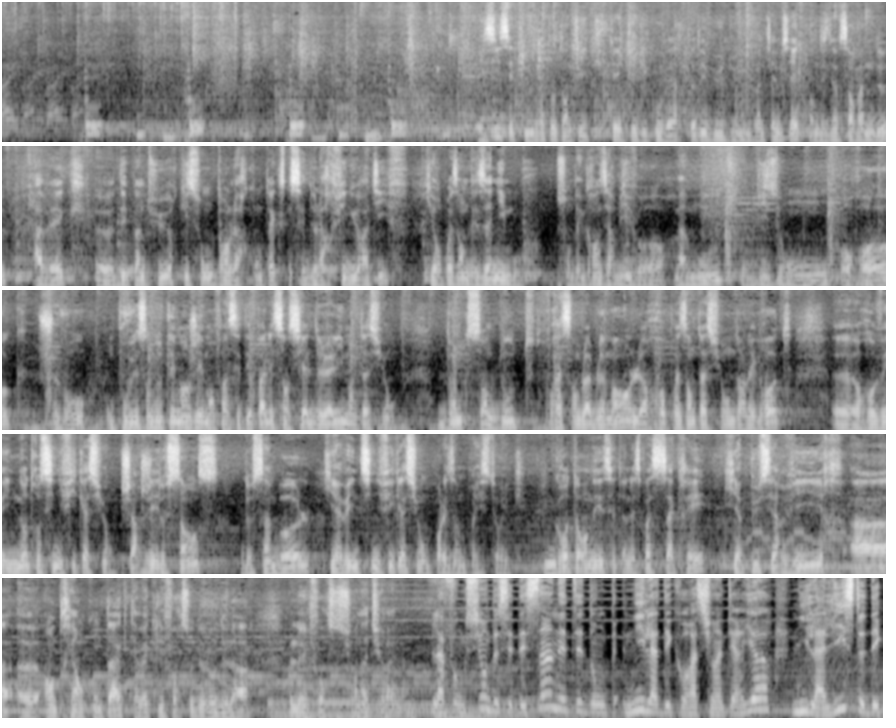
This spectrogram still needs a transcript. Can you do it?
Ici, c'est une grotte authentique qui a été découverte au début du XXe siècle, en 1922, avec euh, des peintures qui sont dans leur contexte. C'est de l'art figuratif qui représente des animaux. Sont des grands herbivores, mammouths, bisons, aurochs, chevaux. On pouvait sans doute les manger, mais enfin, ce n'était pas l'essentiel de l'alimentation. Donc, sans doute, vraisemblablement, leur représentation dans les grottes euh, revêt une autre signification, chargée de sens, de symboles, qui avait une signification pour les hommes préhistoriques. Une grotte ornée, c'est un espace sacré qui a pu servir à euh, entrer en contact avec les forces de l'au-delà, les forces surnaturelles. La fonction de ces dessins n'était donc ni la décoration intérieure, ni la liste des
